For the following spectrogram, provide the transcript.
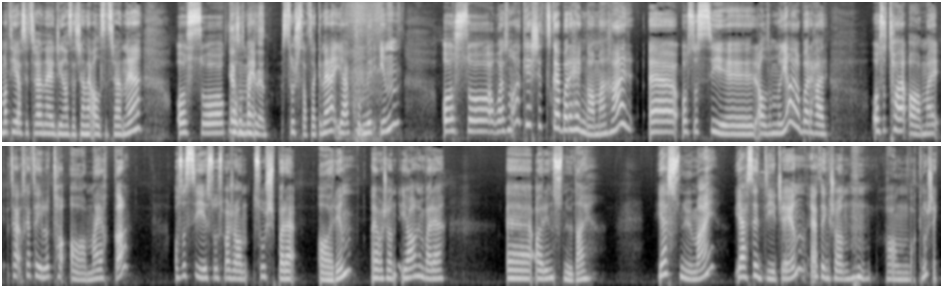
Mathias sitter seg ned, Gina sitter seg ned, alle sitter seg ned. Og så kommer ikke ned. Jeg kommer inn, og så var jeg sånn Ok, shit, skal jeg bare henge av meg her? Eh, og så sier alle sammen ja, ja, bare her. Og så tar jeg av meg skal jeg til å ta av meg jakka, og så sier Sos bare sånn Sos bare Arin. Og jeg var sånn Ja, hun bare eh, Arin, snu deg. Jeg snur meg. Jeg ser DJ-en. Jeg tenker sånn «Hm, Han var ikke noe kjekk,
